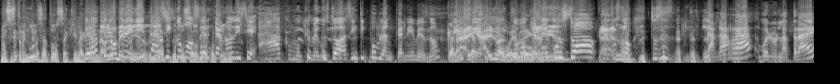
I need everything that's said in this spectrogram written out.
Nos estrangulas a todos aquí en la cabina. otra mi Toñito, estrellita mira, así como cerca, ¿no? Toñito. Dice, ah, como que me gustó, así tipo Blancanieves, ¿no? Casi, casi, no, como que me gustó, me gustó. Entonces, la agarra, bueno, la trae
